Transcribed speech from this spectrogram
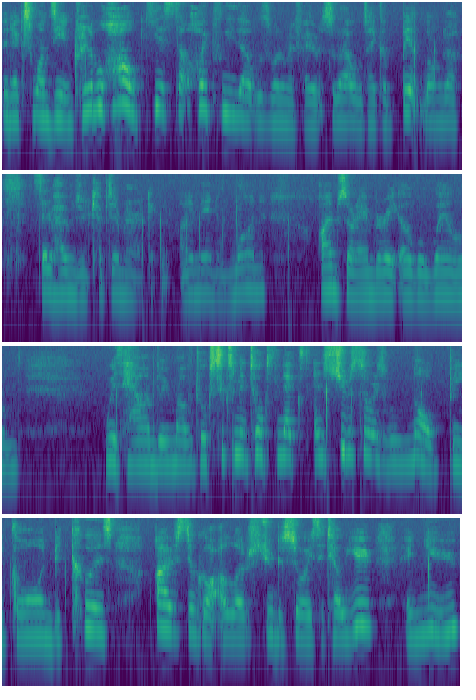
The next one's The Incredible Hulk. Yes, that hopefully that was one of my favorites, so that will take a bit longer instead of having to do Captain America and Iron Man in one. I'm sorry, I'm very overwhelmed with how I'm doing Marvel Talks. Six Minute Talks next, and Stupid Stories will not be gone because I've still got a lot of stupid stories to tell you, and you.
